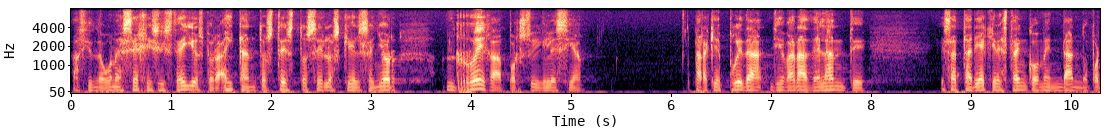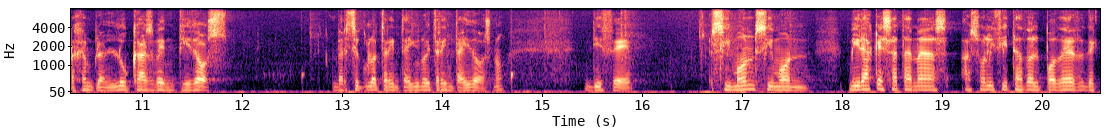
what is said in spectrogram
haciendo alguna exégesis de ellos, pero hay tantos textos en los que el Señor ruega por su iglesia para que pueda llevar adelante esa tarea que le está encomendando. Por ejemplo, en Lucas 22, versículo 31 y 32, ¿no? dice, Simón, Simón, mira que Satanás ha solicitado el poder, de,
